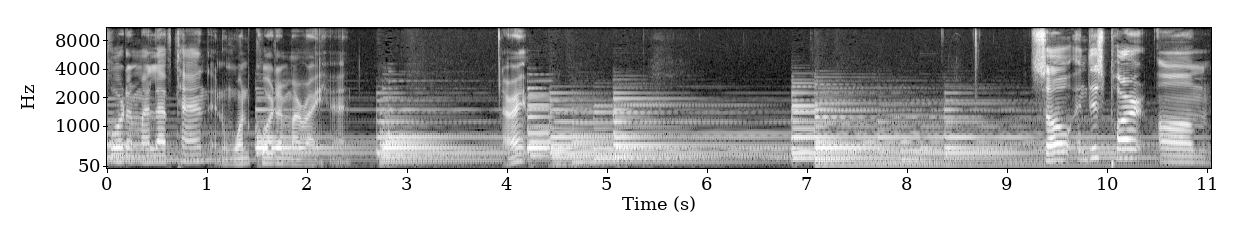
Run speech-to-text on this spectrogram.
chord on my left hand and one chord on my right hand. All right. So in this part, um,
